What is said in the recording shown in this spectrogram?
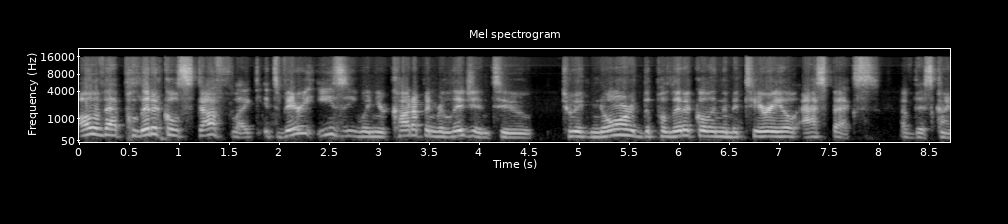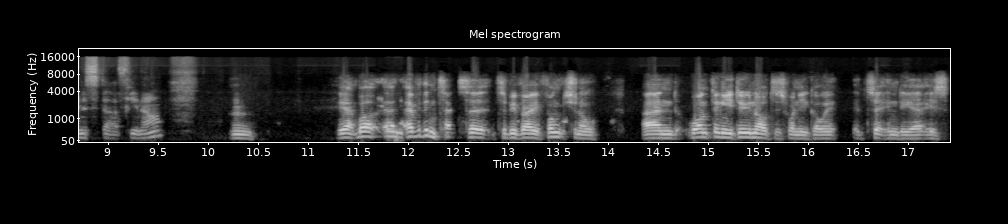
All of that political stuff, like it's very easy when you're caught up in religion to to ignore the political and the material aspects of this kind of stuff, you know? Mm. Yeah, well, everything tends to, to be very functional. And one thing you do notice when you go to India is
